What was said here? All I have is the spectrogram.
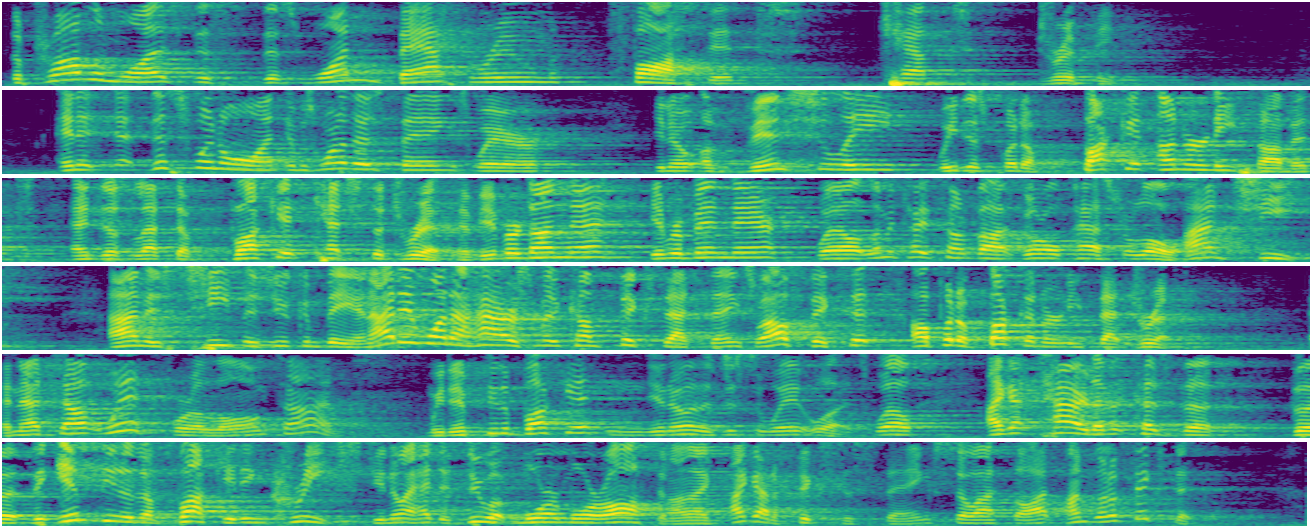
The problem was this, this one bathroom faucet kept dripping. And it, this went on. It was one of those things where, you know, eventually we just put a bucket underneath of it and just let the bucket catch the drip. Have you ever done that? You ever been there? Well, let me tell you something about good old Pastor Lowe. I'm cheap. I'm as cheap as you can be. And I didn't want to hire somebody to come fix that thing, so I'll fix it. I'll put a bucket underneath that drip. And that's how it went for a long time. We'd empty the bucket, and you know, that's just the way it was. Well, I got tired of it because the, the, the emptying of the bucket increased. You know, I had to do it more and more often. I'm like, I got to fix this thing. So I thought, I'm going to fix it.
